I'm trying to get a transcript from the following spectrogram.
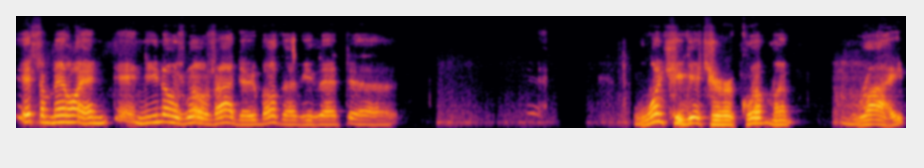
it's a mental and and you know as well as I do, both of you, that uh, once you get your equipment right,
